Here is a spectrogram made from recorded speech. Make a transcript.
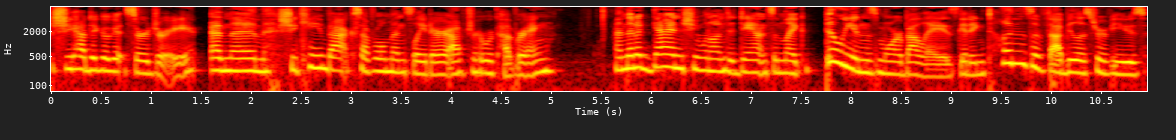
she had to go get surgery, and then she came back several months later after recovering. And then again, she went on to dance in like billions more ballets, getting tons of fabulous reviews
